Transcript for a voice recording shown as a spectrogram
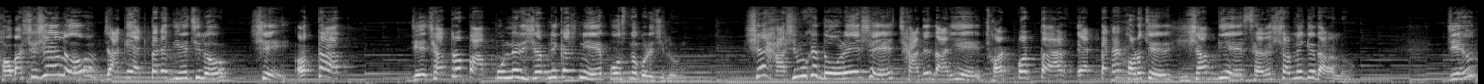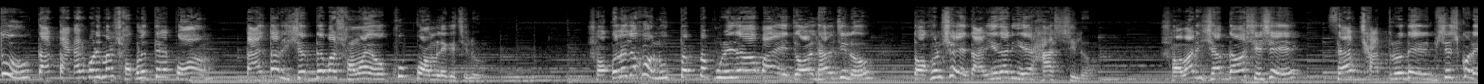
সবার শেষে এলো যাকে এক টাকা দিয়েছিল সে। অর্থাৎ যে ছাত্র পাপ পুণ্যের হিসাব নিকাশ নিয়ে প্রশ্ন করেছিল। সে হাসি মুখে দৌড়ে এসে ছাদে দাঁড়িয়ে ঝটপট তার এক টাকা খরচের হিসাব দিয়ে স্যারের সামনে গিয়ে দাঁড়াল। যেহেতু তার টাকার পরিমাণ সকলের থেকে কম তাই তার হিসাব দেওয়ার সময়ও খুব কম লেগেছিল। সকলে যখন উত্তপ্ত পুড়ে যাওয়া পায়ে জল ঢালছিল, তখন সে দাঁড়িয়ে দাঁড়িয়ে হাসছিল। সবার হিসাব দেওয়া শেষে স্যার ছাত্রদের বিশেষ করে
